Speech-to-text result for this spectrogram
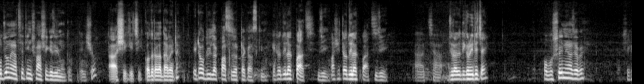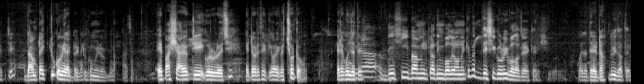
ওজনে আছে তিনশো আশি কেজির মতো। তিনশো আশি কেজি। কত টাকা দাম এটা? এটাও দুই লাখ পাঁচ হাজার টাকা আজকে এটা দুই লাখ পাঁচ? জি। পাশেরটাও দুই লাখ পাঁচ? জি। আচ্ছা জোড়া যদি কেউ নিতে চায়? অবশ্যই নেওয়া যাবে। সেক্ষেত্রে দামটা একটু কমিয়ে রাখবেন একটু কমিয়ে রাখব। আচ্ছা। এর পাশে আরও একটি গরু রয়েছে। এটা ওটা থেকে অনেকটা ছোট। এটা কোন জাতের? দেশি বা মিরকাদিম বলে অনেকে বাট দেশি গরুই বলা যায় একে। কয় জাতের এটা? দুই দাঁতের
